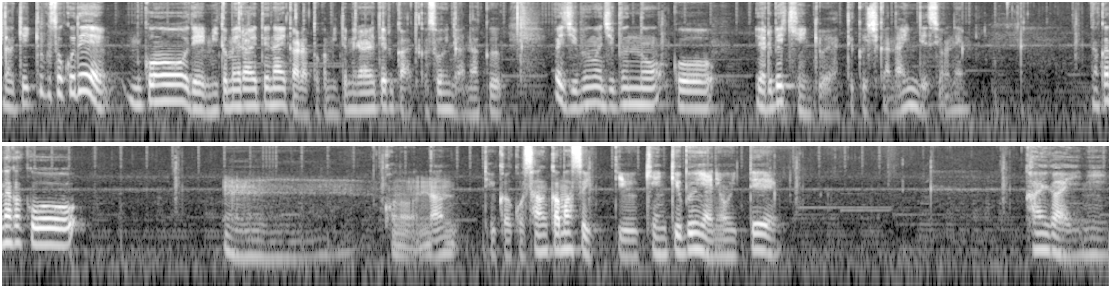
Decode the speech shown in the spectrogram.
だ結局そこで向こうで認められてないからとか認められてるからとかそういうんではなくやっぱり自分は自分のこうやるべき研究をやっていくしかないんですよね。なかなかこううんこの何ていうかこう酸化麻酔っていう研究分野において海外に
